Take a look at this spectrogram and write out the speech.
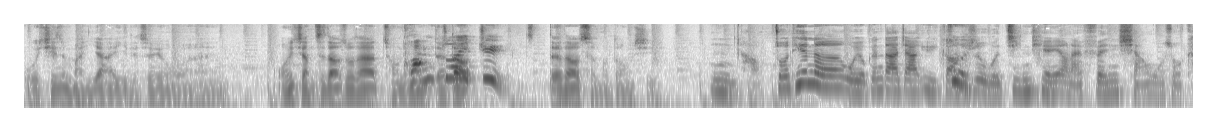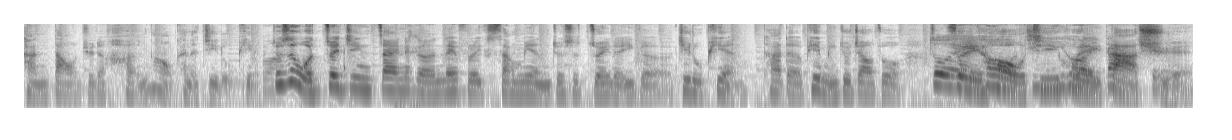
我其实蛮讶异的，所以我很我很想知道说他从里面得到得到什么东西。嗯，好。昨天呢，我有跟大家预告，就是我今天要来分享我所看到觉得很好看的纪录片，就是我最近在那个 Netflix 上面就是追的一个纪录片，它的片名就叫做《最后机会大学》。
